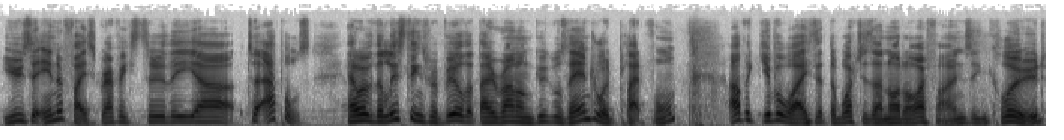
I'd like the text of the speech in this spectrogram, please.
user interface graphics to the uh, to Apple's. However, the listings reveal that they run on Google's Android platform. Other giveaways that the watches are not iPhones include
